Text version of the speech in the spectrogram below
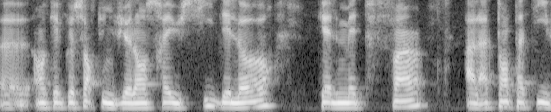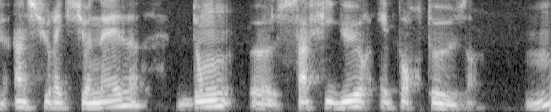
euh, en quelque sorte une violence réussie dès lors qu'elles mettent fin à la tentative insurrectionnelle dont euh, sa figure est porteuse. Hmm?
